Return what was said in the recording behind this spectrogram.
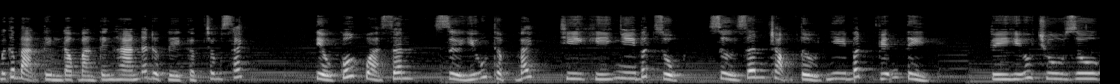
Mời các bạn tìm đọc bản tiếng Hán đã được đề cập trong sách Tiểu quốc quả dân, sử hữu thập bách, chi khí nhi bất dục sử dân trọng tử nhi bất viễn tỷ. Tuy hữu chu du,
